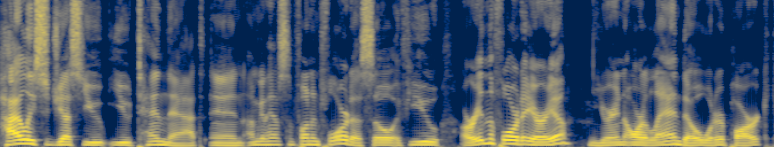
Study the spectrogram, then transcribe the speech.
highly suggest you you tend that and i'm to have some fun in florida. So if you are in the florida area you're in orlando water park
